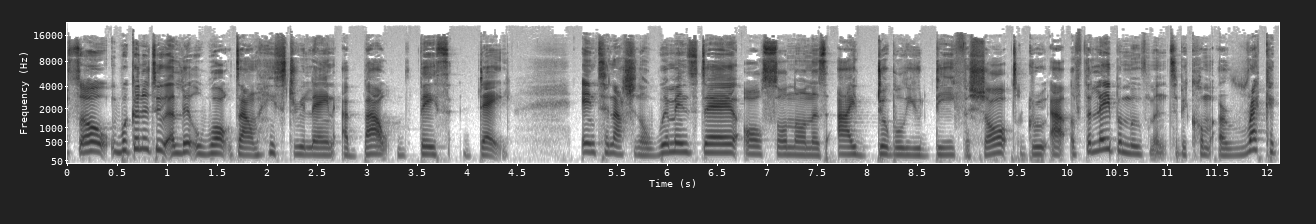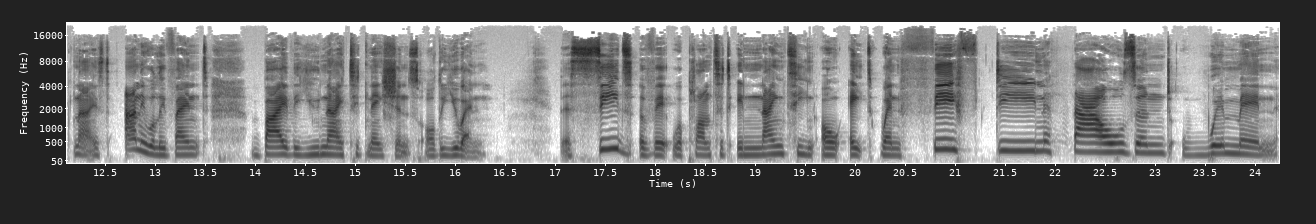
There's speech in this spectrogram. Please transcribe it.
So, we're going to do a little walk down history lane about this day. International Women's Day, also known as IWD for short, grew out of the labour movement to become a recognised annual event by the United Nations or the UN. The seeds of it were planted in 1908 when 15,000 women,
